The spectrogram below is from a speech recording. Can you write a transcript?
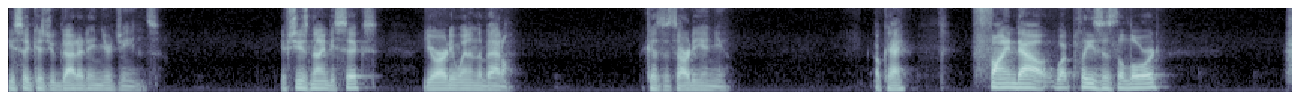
He said, Because you got it in your genes. If she's 96, you're already winning the battle because it's already in you. Okay? Find out what pleases the Lord.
